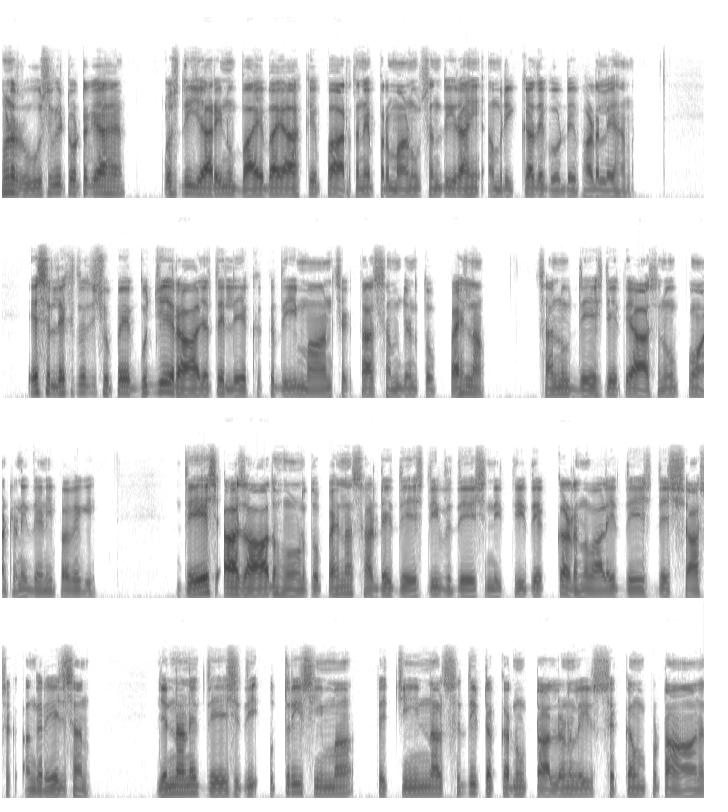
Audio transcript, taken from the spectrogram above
ਹੁਣ ਰੂਸ ਵੀ ਟੁੱਟ ਗਿਆ ਹੈ। ਉਸ ਦੀ ਯਾਰੀ ਨੂੰ ਬਾਏ ਬਾਏ ਆਖ ਕੇ ਭਾਰਤ ਨੇ ਪਰਮਾਣੂ ਸੰਧੀ ਰਾਹੀਂ ਅਮਰੀਕਾ ਦੇ ਗੋਡੇ ਫੜ ਲਏ ਹਨ। ਇਸ ਲਿਖਤ ਵਿੱਚ ਛੁਪੇ ਗੁੱਝੇ ਰਾਜ ਅਤੇ ਲੇਖਕ ਦੀ ਮਾਨਸਿਕਤਾ ਸਮਝਣ ਤੋਂ ਪਹਿਲਾਂ ਸਾਨੂੰ ਦੇਸ਼ ਦੇ ਇਤਿਹਾਸ ਨੂੰ ਭੁਆਟਣੀ ਦੇਣੀ ਪਵੇਗੀ। ਦੇਸ਼ ਆਜ਼ਾਦ ਹੋਣ ਤੋਂ ਪਹਿਲਾਂ ਸਾਡੇ ਦੇਸ਼ ਦੀ ਵਿਦੇਸ਼ ਨੀਤੀ ਦੇ ਘੜਨ ਵਾਲੇ ਦੇਸ਼ ਦੇ ਸ਼ਾਸਕ ਅੰਗਰੇਜ਼ ਸਨ, ਜਿਨ੍ਹਾਂ ਨੇ ਦੇਸ਼ ਦੀ ਉੱਤਰੀ ਸੀਮਾ ਤੇ ਚੀਨ ਨਾਲ ਸਿੱਧੀ ਟੱਕਰ ਨੂੰ ਟਾਲਣ ਲਈ ਸਿੱਕਮ, ਭੂਟਾਨ,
